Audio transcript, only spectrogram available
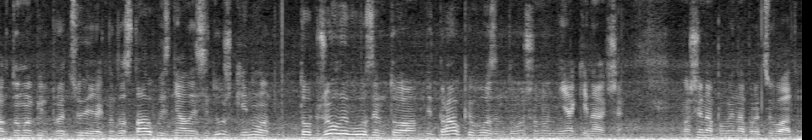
автомобіль працює як на доставку, зняли сідушки. Ну, то бджоли возимо, то відправки возимо, тому що ну, ніяк інакше. Машина повинна працювати.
